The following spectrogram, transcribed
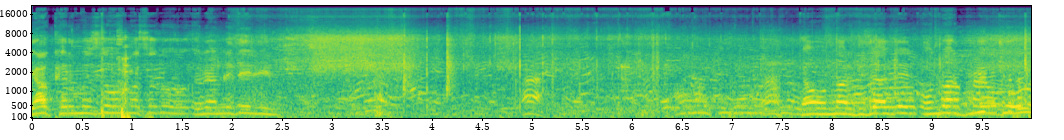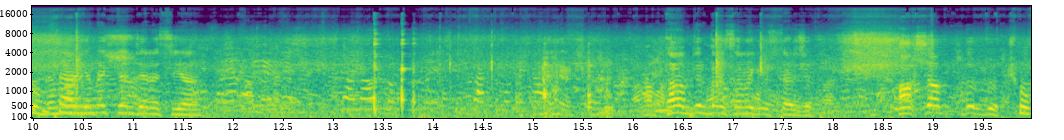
ya kırmızı olmasa da o önemli değil. Ha. Ya onlar güzel değil. Onlar büyük ki oğlum. Onlar yemek tenceresi ya. Tamam dur ben sana göstereceğim. Akşam dur dur. Çok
